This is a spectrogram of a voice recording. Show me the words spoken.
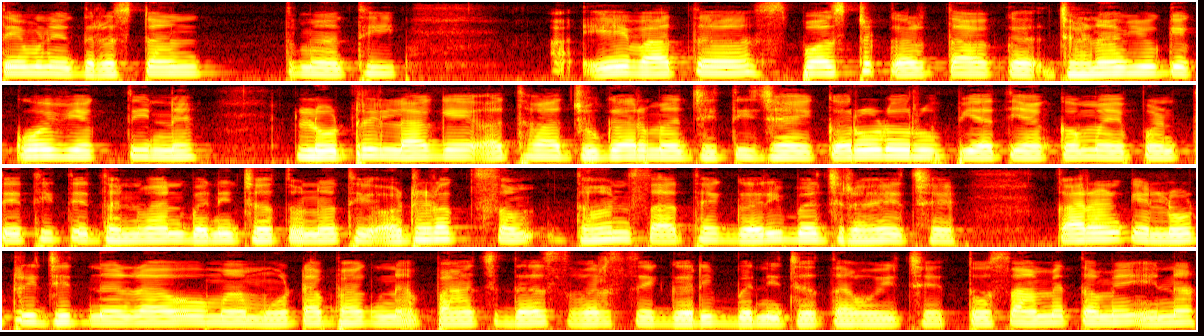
તેમણે દ્રષ્ટાંતમાંથી એ વાત સ્પષ્ટ કરતાં જણાવ્યું કે કોઈ વ્યક્તિને લોટરી લાગે અથવા જુગારમાં જીતી જાય, કરોડો રૂપિયા ત્યાં કમાય, પણ તેથી તે ધનવાન બની જતો નથી. અઢળક ધન સાથે ગરીબ જ રહે છે. કારણ કે લોટરી જીતનારાઓમાં મોટાભાગના પાંચ દસ વર્ષે ગરીબ બની જતા હોય છે. તો સામે તમે એના,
